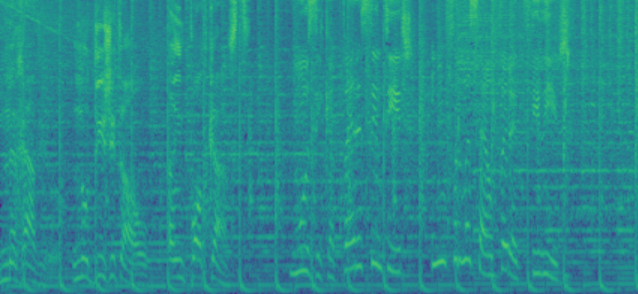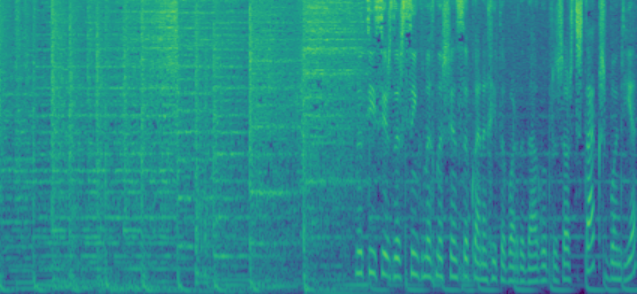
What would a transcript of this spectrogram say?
Na rádio, no digital, em podcast. Música para sentir, informação para decidir. Notícias das 5 na Renascença com a Ana Rita Borda d'Água. Para já os destaques, bom dia.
